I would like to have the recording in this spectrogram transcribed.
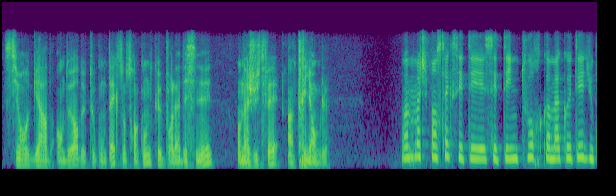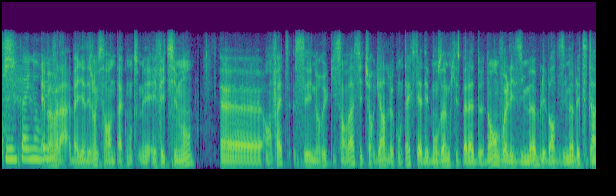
si on regarde en dehors de tout contexte, on se rend compte que pour la dessiner, on a juste fait un triangle. moi, je pensais que c'était c'était une tour comme à côté, du coup, pas une eh ben rue. Et ben voilà, il y a des gens qui s'en rendent pas compte, mais effectivement, euh, en fait, c'est une rue qui s'en va. Si tu regardes le contexte, il y a des bons hommes qui se baladent dedans, on voit les immeubles, les bords des immeubles, etc.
